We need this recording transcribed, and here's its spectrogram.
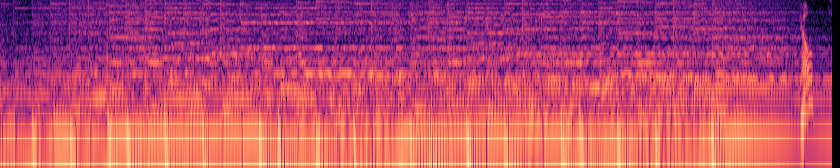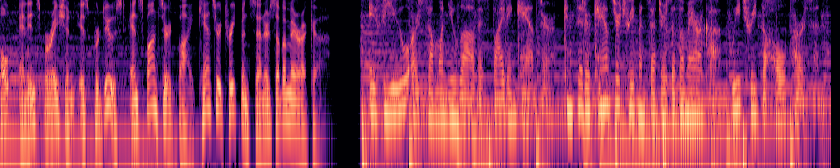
Health, Hope, and Inspiration is produced and sponsored by Cancer Treatment Centers of America. If you or someone you love is fighting cancer, consider Cancer Treatment Centers of America. We treat the whole person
